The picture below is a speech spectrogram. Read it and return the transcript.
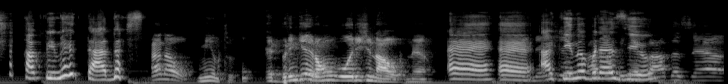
apimentadas. ah, não, minto. É Bring It On, o original, né? É, é. Teenager, Aqui no as Brasil. Apimentadas é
